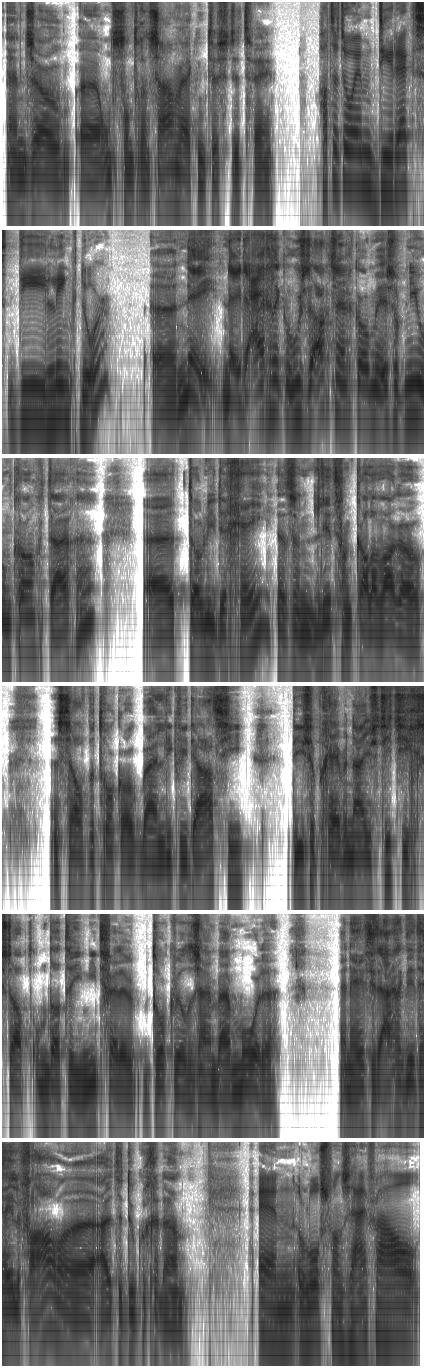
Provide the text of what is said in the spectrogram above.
En zo uh, ontstond er een samenwerking tussen de twee. Had het OM direct die link door? Uh, nee, nee de, eigenlijk hoe ze erachter zijn gekomen is opnieuw een kroongetuige. Tony de G, dat is een lid van Calawago. En zelf betrokken ook bij een liquidatie. Die is op een gegeven moment naar justitie gestapt omdat hij niet verder betrokken wilde zijn bij moorden. En heeft dit eigenlijk dit hele verhaal uit de doeken gedaan. En los van zijn verhaal,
